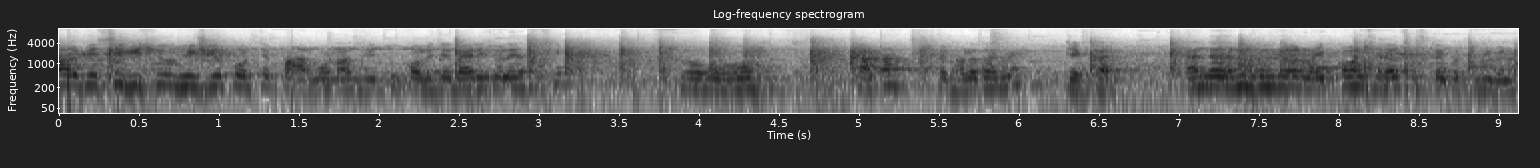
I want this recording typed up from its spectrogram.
আর বেশি কিছু ভিডিও করতে পারব না, যেহেতু কলেজের বাইরে চলে যাচ্ছি। তো টাটা, সবাই ভালো থাকবে take care and like comment share subscribe করতে ভুলবে না।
